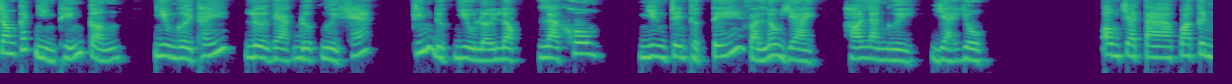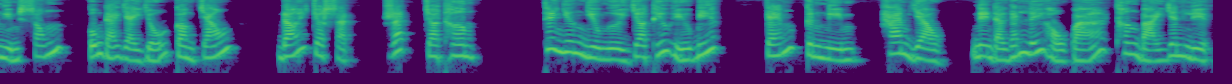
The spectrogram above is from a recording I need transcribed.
Trong cách nhìn thiển cận, nhiều người thấy lừa gạt được người khác, kiếm được nhiều lợi lộc là khôn, nhưng trên thực tế và lâu dài, họ là người dại dột. Ông cha ta qua kinh nghiệm sống cũng đã dạy dỗ con cháu, đói cho sạch, rách cho thơm. Thế nhưng nhiều người do thiếu hiểu biết, kém kinh nghiệm, ham giàu nên đã gánh lấy hậu quả thân bại danh liệt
